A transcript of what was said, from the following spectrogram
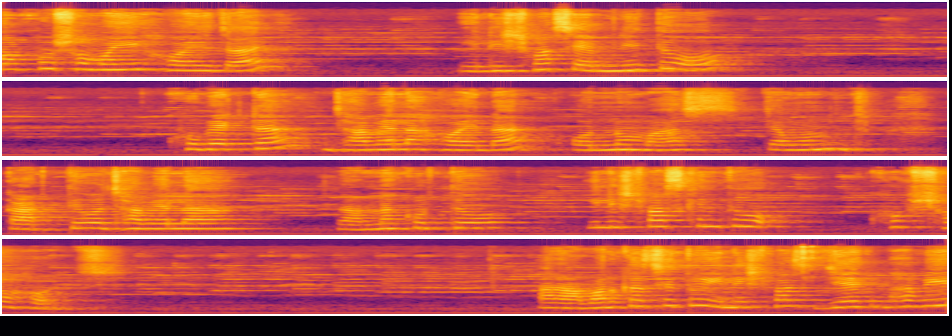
অল্প সময়ই হয়ে যায়। ইলিশ মাছ এমনিতেও খুব একটা ঝামেলা হয় না, অন্য মাছ যেমন কাটতেও ঝামেলা, রান্না করতেও। ইলিশ মাছ কিন্তু খুব সহজ। আর আমার কাছে তো ইলিশ মাছ যেভাবেই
